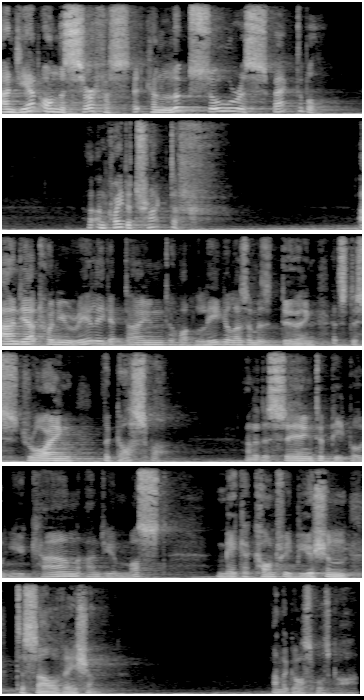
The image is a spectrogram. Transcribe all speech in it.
And yet, on the surface, it can look so respectable and quite attractive. And yet, when you really get down to what legalism is doing, it's destroying the gospel. And it is saying to people, you can and you must make a contribution to salvation. And the gospel's gone.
